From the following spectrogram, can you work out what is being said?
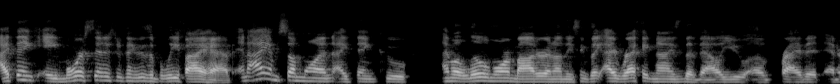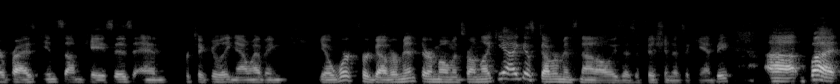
I think a more sinister thing. This is a belief I have, and I am someone I think who I'm a little more moderate on these things. Like I recognize the value of private enterprise in some cases, and particularly now having you know worked for government, there are moments where I'm like, yeah, I guess government's not always as efficient as it can be. Uh, but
